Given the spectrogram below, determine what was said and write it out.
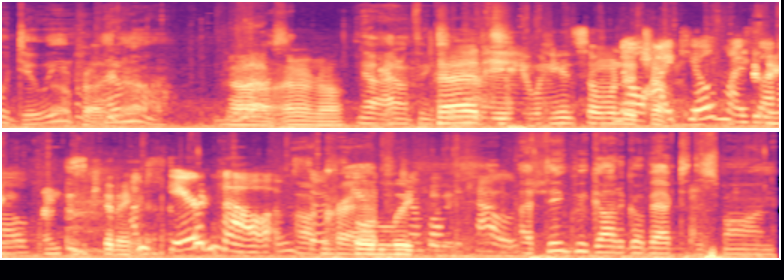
Oh, do we? Oh, I don't not. know. No, I don't know. No, I don't think Pady, so. we need someone No, to jump. No, I killed myself. I'm just kidding. I'm scared now. I'm oh, so Oh, crap. scared Totally to jump off the couch. I think we got to go back to the spawn,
